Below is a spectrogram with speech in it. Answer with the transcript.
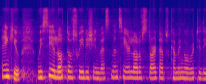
Thank you. We see a lot of Swedish investments here, a lot of startups coming over to the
